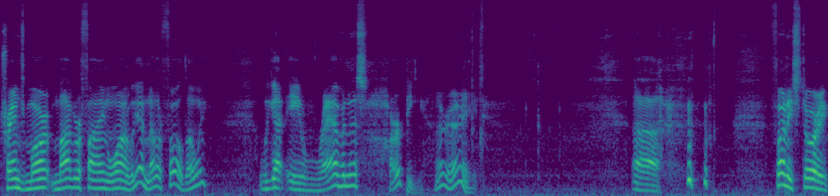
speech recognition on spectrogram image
Transmogrifying Wand. We got another foil, don't we? We got a Ravenous Harpy. All right. Uh... Funny story.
